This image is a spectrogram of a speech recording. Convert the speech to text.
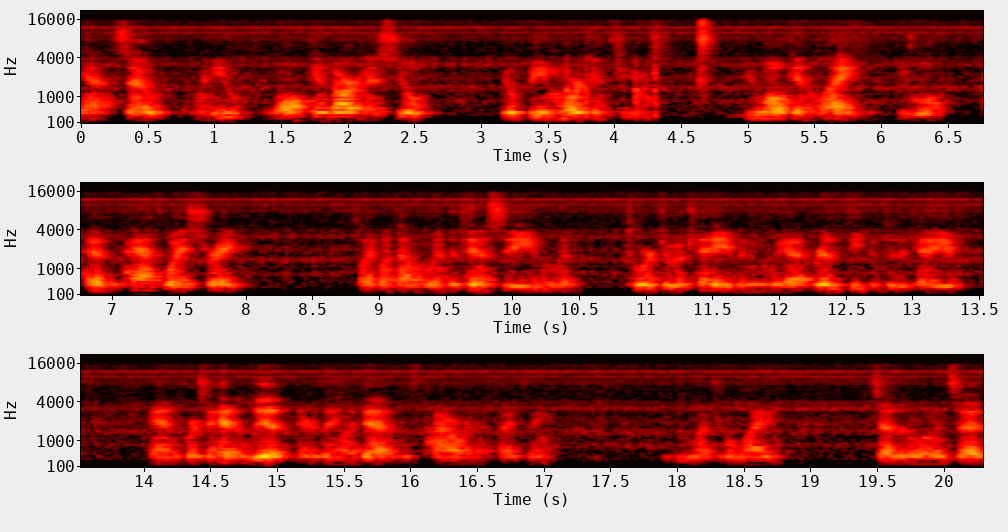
yeah, so when you walk in in darkness, you'll you'll be more confused. If you walk in light, you will have the pathway straight. It's like one time we went to Tennessee, we went toured to a cave, and we got really deep into the cave, and of course they had it lit and everything like that with power and that type thing, electrical lighting. So the woman said,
